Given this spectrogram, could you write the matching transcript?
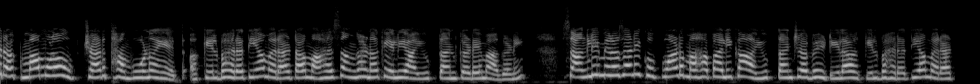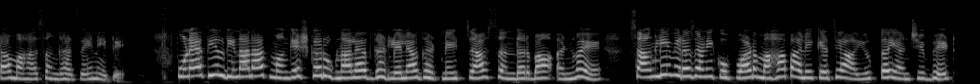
रकमामुळे उपचार थांबवू नयेत अखिल भारतीय मराठा महासंघानं केली आयुक्तांकडे मागणी. सांगली मिरज आणि कुपवाड महापालिका आयुक्तांच्या भेटीला अखिल भारतीय मराठा महासंघाचे नेते. पुण्यातील दीनानाथ मंगेशकर रुग्णालयात घडलेल्या घटनेच्या संदर्भा अन्वये सांगली मिरज आणि कुपवाड महापालिकेचे आयुक्त यांची भेट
